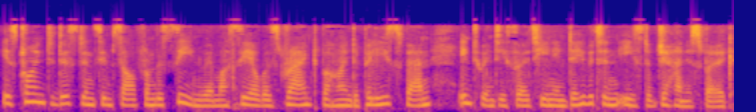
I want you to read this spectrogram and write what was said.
is trying to distance himself from the scene where Macia was dragged behind a police van in 2013 in Daveyton, east of Johannesburg.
